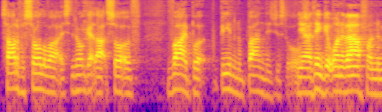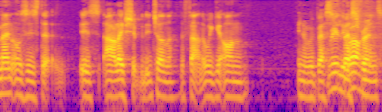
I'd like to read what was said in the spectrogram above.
it's harder for a solo artists; they don't get that sort of vibe, but being in a band is just awesome. Yeah, I think one of our fundamentals is that is our relationship with each other. The fact that we get on, you know, we're best Really best well. friends.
